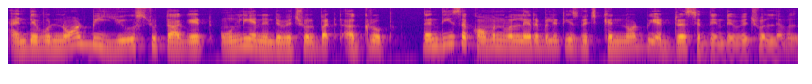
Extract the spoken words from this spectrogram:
and they would not be used to target only an individual but a group, then these are common vulnerabilities which cannot be addressed at the individual level.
